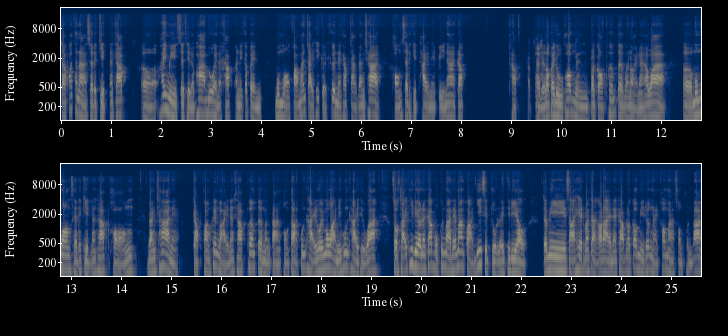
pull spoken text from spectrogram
จะพัฒนาเศรษฐกิจนะครับให้มีเสถียรภาพด้วยนะครับ อันนี้ก็เป็นมุมมองความมั่นใจที่เกิดขึ้นนะครับจากแบงก์ชาติของเศรษฐกิจไทยในปีหน้าครับ ครับครับผมแต่เดี๋ยวเราไปดูข้อมูลประกอบเพิ่มเติมมาหน่อยนะฮะว่าเอ่อมุมมองเศรษฐกิจนะครับของแบงก์ชาติเนี่ยกับความเคลื่อนไหวนะครับเพิ่มเติมต่างๆของตลาดหุ้นไทยด้วยเมื่อวานนี้หุ้นไทยถือว่าสดใสทีเดียวนะครับบวกขึ้นมาได้มากกว่า 20 จุดเลยทีเดียว จะมีสาเหตุมาจากอะไรนะครับแล้วก็มีเรื่องไหนเข้ามาส่งผลบ้าง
